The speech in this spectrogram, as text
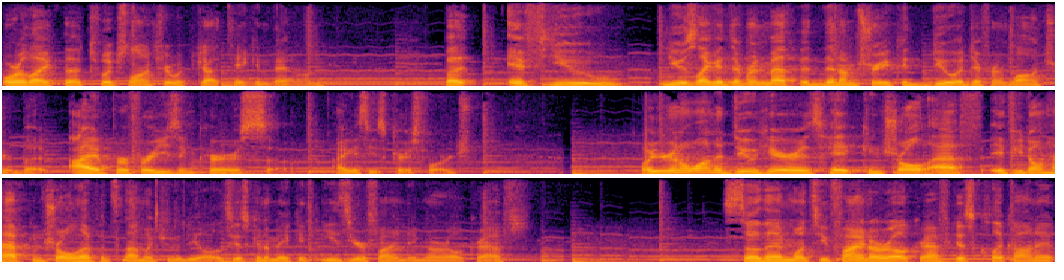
or like the Twitch launcher which got taken down. But if you use like a different method, then I'm sure you could do a different launcher, but I prefer using Curse, so I guess use Curse Forge. What you're going to want to do here is hit Control F. If you don't have Control F, it's not much of a deal. It's just going to make it easier finding RLCraft. So then once you find RLCraft, just click on it.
